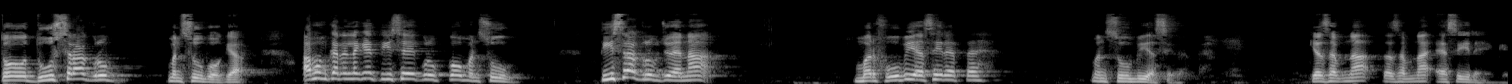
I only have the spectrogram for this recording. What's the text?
تو دوسرا گروپ منسوب ہو گیا۔ اب ہم کرنے لگے تیسرے گروپ کو منسوب۔ تیسرا گروپ جو ہے نا مرفو بھی ایسے ہی رہتا ہے، منسوب بھی ایسے رہتا ہے۔ کیا سبنا تسبنا ایسے ہی رہیں گے۔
